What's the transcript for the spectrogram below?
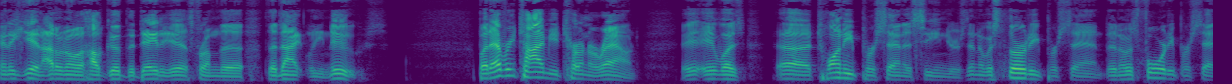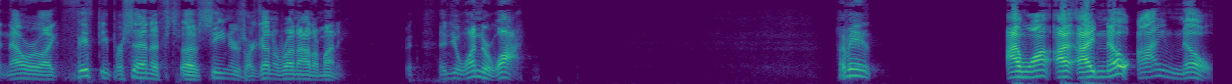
and again, I don't know how good the data is from the the nightly news. But every time you turn around, it, it was uh, 20% of seniors, then it was 30%, then it was 40%. Now we're like 50% of, of seniors are going to run out of money. And you wonder why. I mean, I want, I, I know, I know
